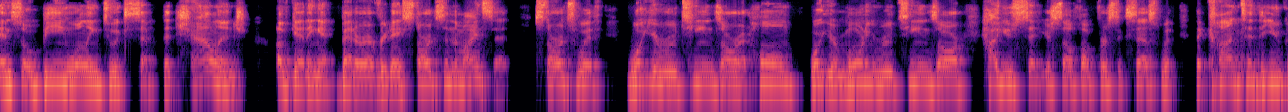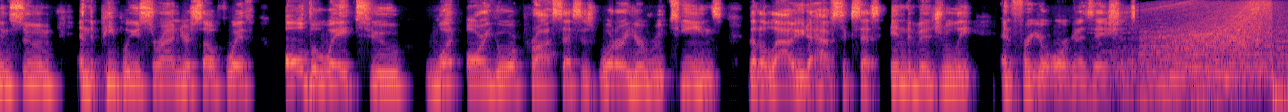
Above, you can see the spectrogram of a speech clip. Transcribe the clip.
And so being willing to accept the challenge of getting it better every day starts in the mindset starts with what your routines are at home, what your morning routines are, how you set yourself up for success with the content that you consume and the people you surround yourself with, all the way to what are your processes, what are your routines that allow you to have success individually and for your organizations.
